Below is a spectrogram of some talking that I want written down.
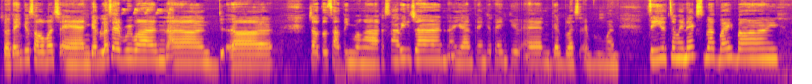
So, thank you so much and God bless everyone. And, uh, shoutout sa ating mga kasari dyan. Ayan, thank you, thank you. And God bless everyone. See you to my next vlog. Bye-bye.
